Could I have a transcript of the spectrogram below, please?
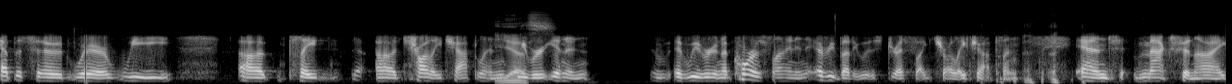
episode where we uh, played uh, Charlie Chaplin. Yes. We were in an we were in a chorus line and everybody was dressed like Charlie Chaplin. and Max and I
